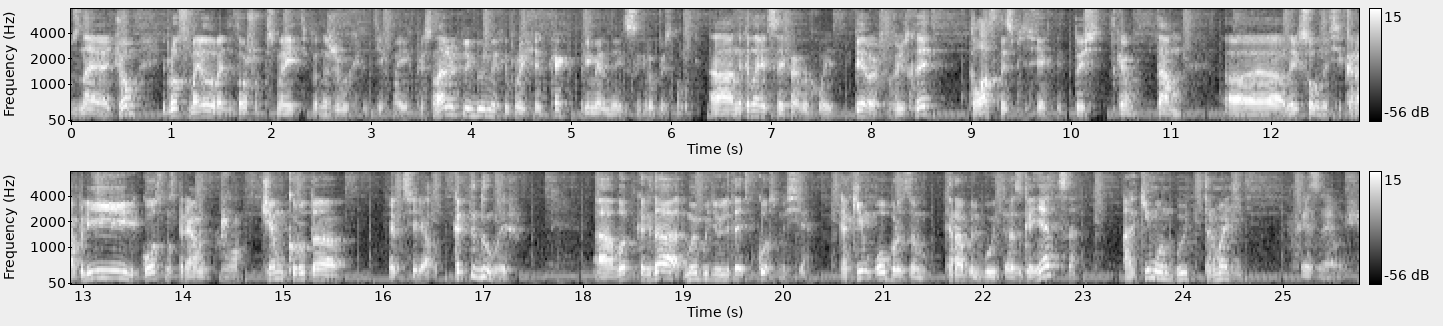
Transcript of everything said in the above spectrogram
зная о чем, и просто смотрел ради того, чтобы посмотреть, типа, на живых этих моих персонажей любимых и прочее, как примерно из Игры Престолов. А, на канале Sci-Fi выходит. Первое, что хочу сказать, классные спецэффекты. То есть, там э, нарисованы все корабли, космос, прям, ну, чем круто этот сериал. Как ты думаешь, а вот когда мы будем летать в космосе, каким образом корабль будет разгоняться, а каким он будет тормозить? Хз вообще.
